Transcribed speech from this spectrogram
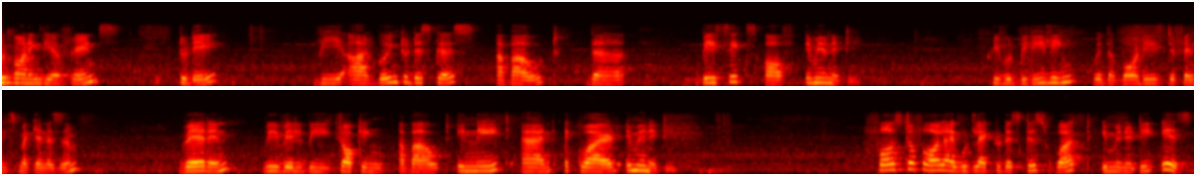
Good morning dear friends. Today we are going to discuss about the basics of immunity. We would be dealing with the body's defense mechanism wherein we will be talking about innate and acquired immunity. First of all I would like to discuss what immunity is.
